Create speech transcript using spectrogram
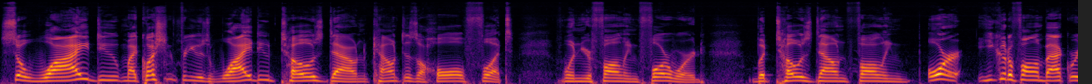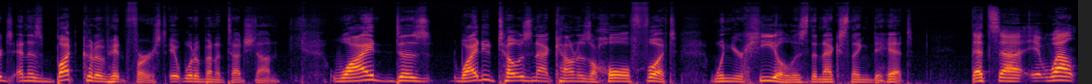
So, why do my question for you is why do toes down count as a whole foot when you're falling forward, but toes down falling, or he could have fallen backwards and his butt could have hit first? It would have been a touchdown. Why does why do toes not count as a whole foot when your heel is the next thing to hit? That's uh it, well,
